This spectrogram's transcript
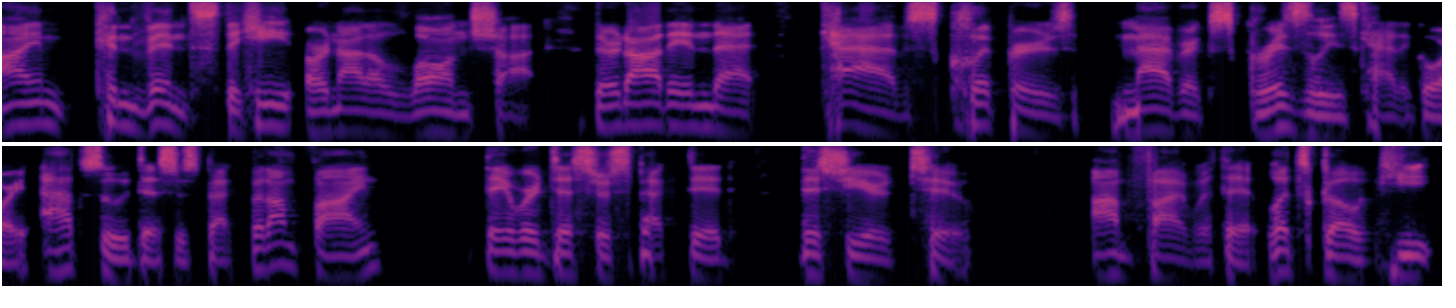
I'm convinced the Heat are not a long shot. They're not in that Cavs, Clippers, Mavericks, Grizzlies category. Absolute disrespect, but I'm fine. They were disrespected this year too. I'm fine with it. Let's go Heat.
